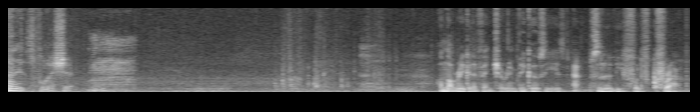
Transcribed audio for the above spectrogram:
And it's full of shit. I'm not really going to venture in because it is absolutely full of crap.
